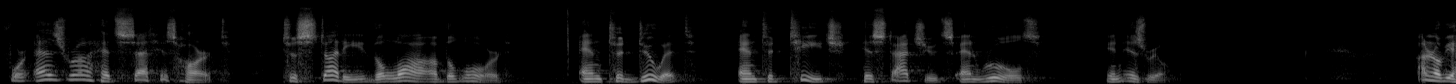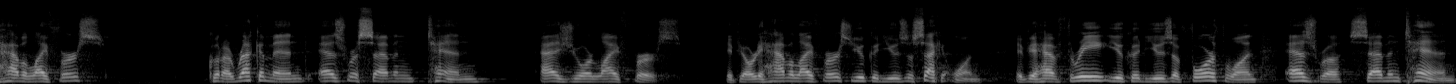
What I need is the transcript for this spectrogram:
For Ezra had set his heart to study the law of the Lord and to do it and to teach his statutes and rules in Israel. I don't know if you have a life verse could I recommend Ezra 7:10 as your life verse? If you already have a life verse, you could use a second one. If you have three, you could use a fourth one. Ezra 7:10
